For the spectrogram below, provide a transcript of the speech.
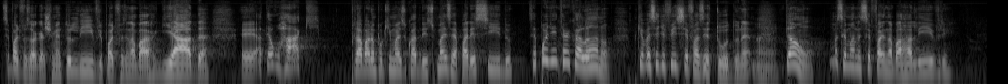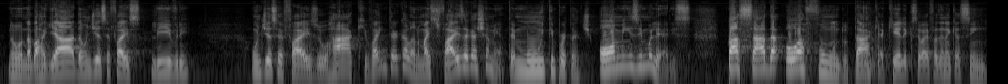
Você pode fazer o agachamento livre, pode fazer na barra guiada, é, até o hack. Trabalha um pouquinho mais o quadríceps, mas é parecido. Você pode ir intercalando, porque vai ser difícil você fazer tudo, né? Aham. Então, uma semana você faz na barra livre, no- na barra guiada, um dia você faz livre, um dia você faz o hack, vai intercalando, mas faz agachamento, é muito importante. Homens e mulheres. Passada ou a fundo, tá? Que é aquele que você vai fazendo aqui assim.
